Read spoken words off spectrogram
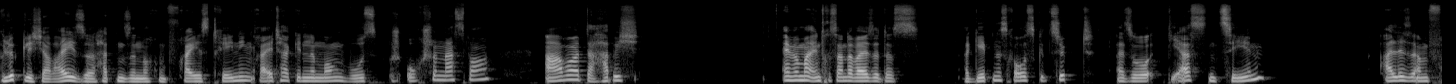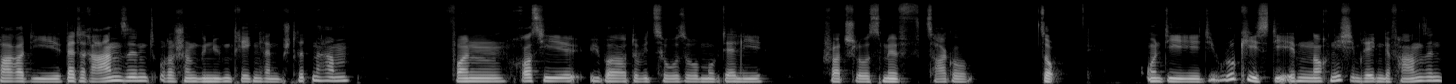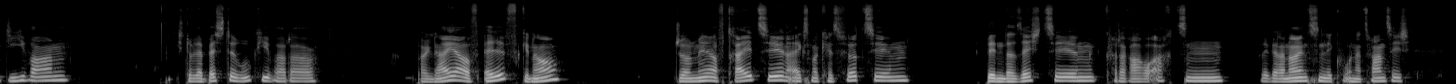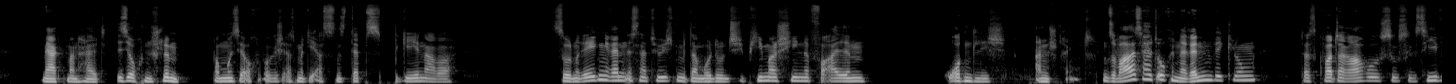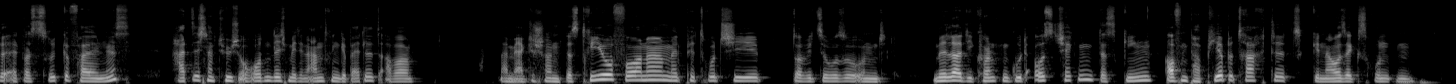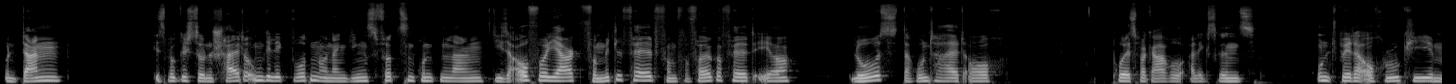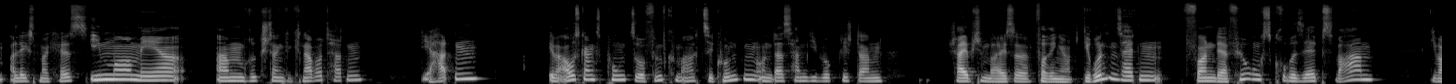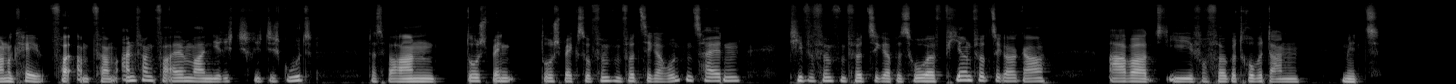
Glücklicherweise hatten sie noch ein freies Training, Freitag in Le Mans, wo es auch schon nass war. Aber da habe ich einfach mal interessanterweise das Ergebnis rausgezückt. Also die ersten zehn, allesamt Fahrer, die Veteranen sind oder schon genügend Regenrennen bestritten haben. Von Rossi über Dovizioso, Modelli, Crutchlow, Smith, Zago. So. Und die, die Rookies, die eben noch nicht im Regen gefahren sind, die waren, ich glaube, der beste Rookie war da Bagnaia auf 11, genau. John Mir auf 13, Alex Marquez 14, Binder 16, Quadraro 18, Oliveira 19, Leco 120. Merkt man halt. Ist ja auch nicht schlimm. Man muss ja auch wirklich erstmal die ersten Steps begehen, aber so ein Regenrennen ist natürlich mit der MotoGP-Maschine vor allem ordentlich anstrengend. Und so war es halt auch in der Rennentwicklung, dass Quattararo sukzessive etwas zurückgefallen ist, hat sich natürlich auch ordentlich mit den anderen gebettelt, aber man merkte schon, das Trio vorne mit Petrucci, Dovizioso und Miller, die konnten gut auschecken. Das ging auf dem Papier betrachtet genau sechs Runden. Und dann ist wirklich so ein Schalter umgelegt worden und dann ging es 14 Runden lang diese Aufholjagd vom Mittelfeld, vom Verfolgerfeld eher los. Darunter halt auch Paul Espargaro, Alex Rins und später auch Rookie Alex Marquez immer mehr am Rückstand geknabbert hatten. Die hatten im Ausgangspunkt so 5,8 Sekunden und das haben die wirklich dann scheibchenweise verringert. Die Rundenzeiten von der Führungsgruppe selbst waren, die waren okay. Vor, am, am Anfang vor allem waren die richtig, richtig gut. Das waren durchweg, durchweg so 45er Rundenzeiten, tiefe 45er bis hohe 44er gar. Aber die Verfolgertruppe dann mit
